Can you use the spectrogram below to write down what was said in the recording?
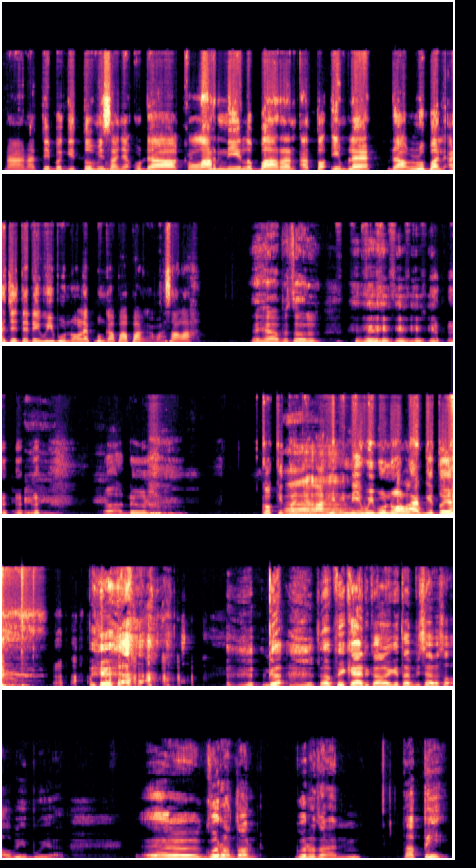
Nah, nanti begitu misalnya udah kelar nih lebaran atau imlek, udah lu balik aja jadi wibu nolep pun nggak apa-apa, nggak masalah. ya betul Aduh. Kok kita Ah. nyalahin ini wibu nolep gitu ya? Enggak, tapi kan kalau kita bicara soal wibu ya, eh gue nonton, gue nonton anime, tapi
